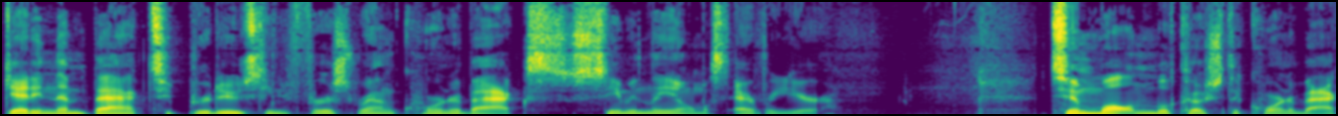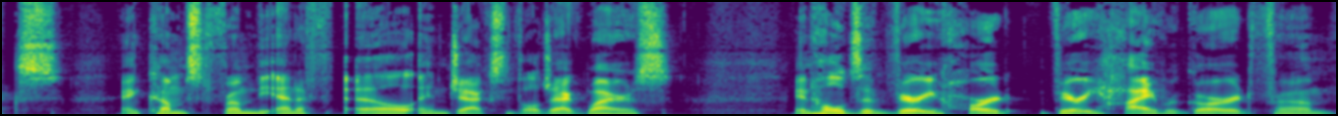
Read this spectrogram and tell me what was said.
getting them back to producing first round cornerbacks seemingly almost every year. Tim Walton will coach the cornerbacks and comes from the NFL and Jacksonville Jaguars and holds a very hard, very high regard from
